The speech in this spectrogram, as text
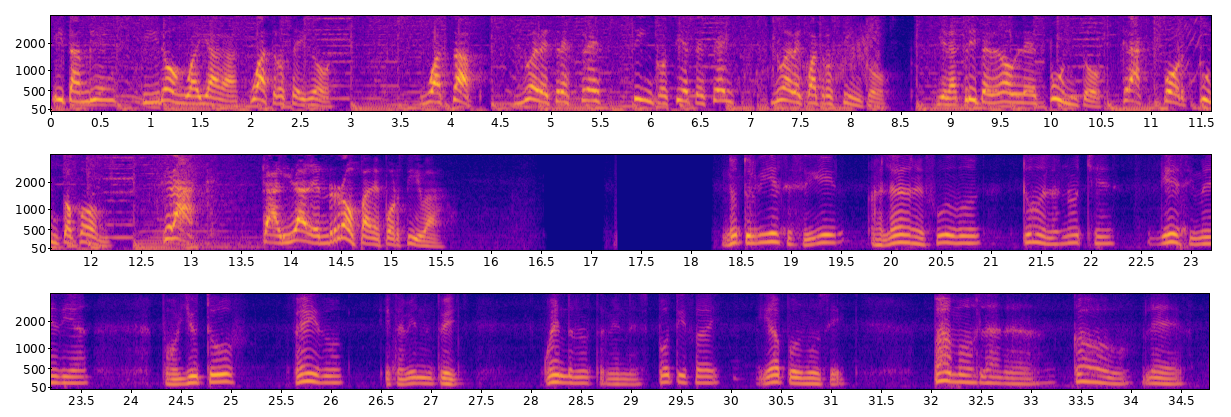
y también Girón Guayaga 462. WhatsApp 933-576-945 y en la www.cracksport.com. Crack, calidad en ropa deportiva. No te olvides de seguir a Ladra de Fútbol todas las noches, 10 y media, por YouTube, Facebook y también en Twitch. Cuéntanos también en Spotify y Apple Music. Vamos, ladra. Go, left.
